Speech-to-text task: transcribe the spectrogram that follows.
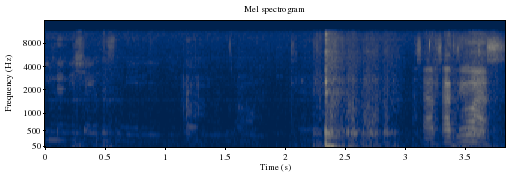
Indonesia itu sendiri gitu Saat-saat nih Mas.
